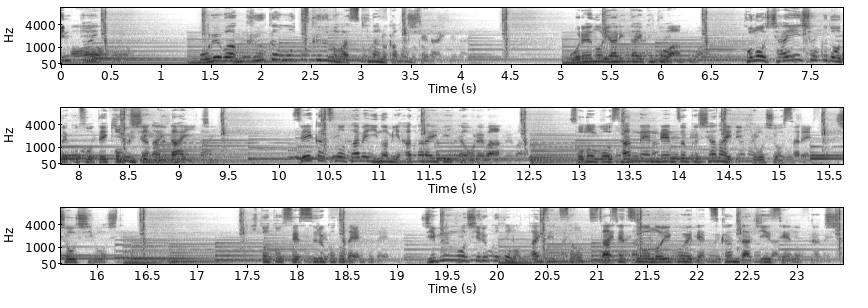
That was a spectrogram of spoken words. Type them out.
引退？俺は空間を作るのが好きなのかもしれない。俺のやりたいことはこの社員食堂でこそできるんじゃない。第一生活のためにのみ働いていた俺はその後3年連続社内で表彰され昇進をした人と接することで自分を知ることの大切さを挫折を乗り越えて掴んだ人生の確信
